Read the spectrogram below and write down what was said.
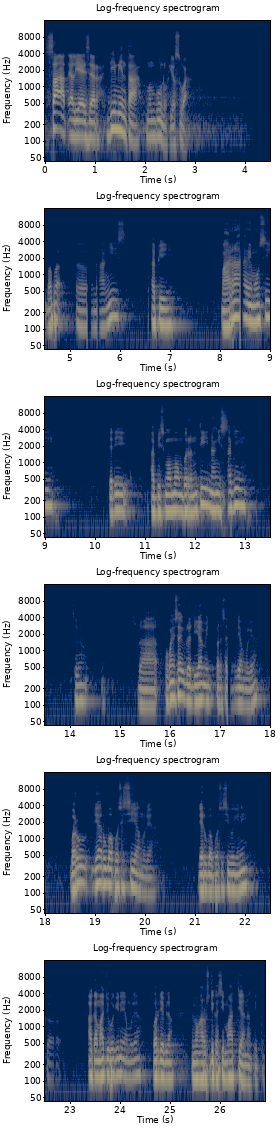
saat Eliezer diminta membunuh Yosua. Bapak eh, nangis, tapi marah, emosi. Jadi habis ngomong berhenti, nangis lagi. Saya bilang, sudah, pokoknya saya udah diam pada saat itu yang mulia. Baru dia rubah posisi yang mulia. Dia rubah posisi begini, ke agak maju begini yang mulia. Baru dia bilang, memang harus dikasih mati anak itu.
